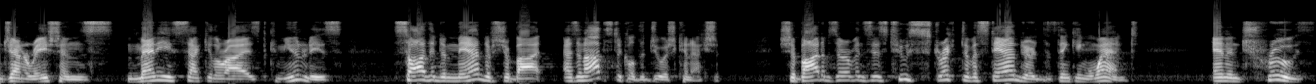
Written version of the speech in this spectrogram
generations, many secularized communities saw the demand of Shabbat as an obstacle to Jewish connection. Shabbat observance is too strict of a standard, the thinking went. And in truth,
